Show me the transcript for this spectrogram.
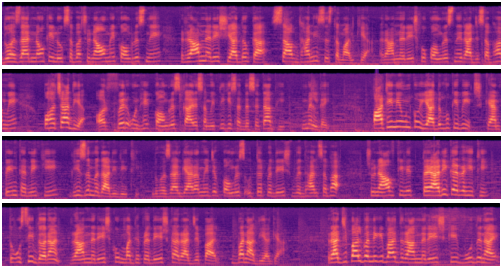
2009 के लोकसभा चुनाव में कांग्रेस ने राम नरेश यादव का सावधानी से इस्तेमाल किया। राम नरेश को कांग्रेस ने राज्यसभा में पहुँचा दिया और फिर उन्हें कांग्रेस कार्य समिति की सदस्यता भी मिल गई। पार्टी ने उनको यादवों के बीच कैंपेन करने की भी ज़िम्मेदारी दी थी। 2011 में जब कांग्रेस उत्तर प्रदेश विधानसभा चुनाव के लिए तैयारी कर रही थी तो उसी दौरान राम नरेश को मध्य प्रदेश का राज्यपाल बना दिया गया। राज्यपाल बनने के बाद राम नरेश के वो दिन आए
